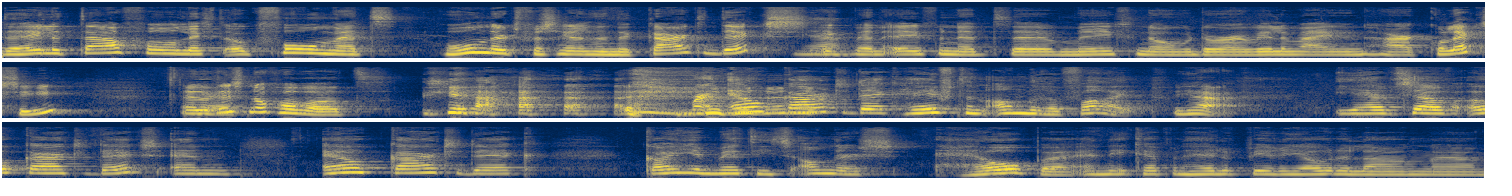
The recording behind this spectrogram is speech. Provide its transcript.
de hele tafel ligt ook vol met honderd verschillende kaartendeks. Ja. Ik ben even net eh, meegenomen door Willemijn in haar collectie. En dat Ja. is nogal wat. Ja, maar elk kaartendek heeft een andere vibe. Ja, Je hebt zelf ook kaartendeks en elk kaartendek kan je met iets anders helpen. En ik heb een hele periode lang ehm,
